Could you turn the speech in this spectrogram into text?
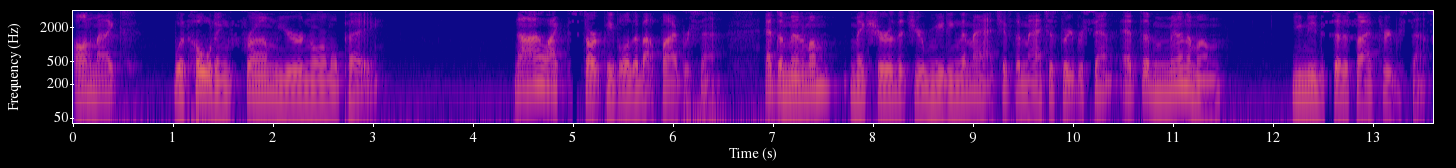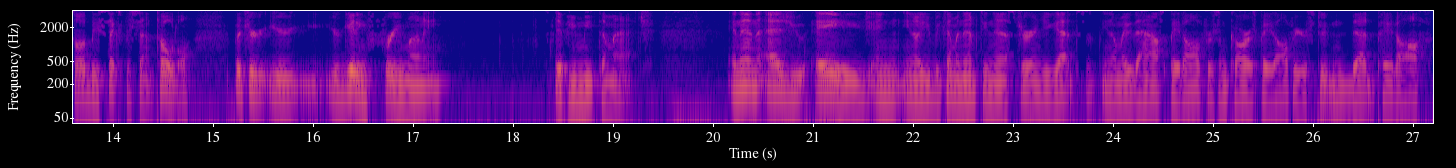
automatic withholding from your normal pay. Now I like to start people at about five percent. At the minimum, make sure that you're meeting the match. If the match is three percent, at the minimum, you need to set aside three percent. So it'll be six percent total, but you're you're you're getting free money if you meet the match. And then as you age and you know you become an empty nester and you got you know maybe the house paid off or some cars paid off or your student debt paid off,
